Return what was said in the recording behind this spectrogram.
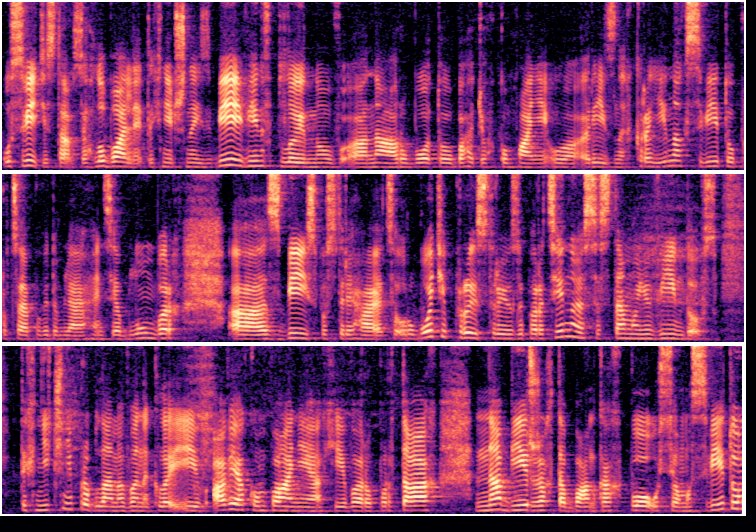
у світі стався глобальний технічний збій. Він вплинув на роботу багатьох компаній у різних країнах світу. Про це повідомляє агенція Bloomberg. Збій спостерігається у роботі пристроїв з операційною системою Windows. Технічні проблеми виникли і в авіакомпаніях, і в аеропортах, на біржах та банках по усьому світу.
